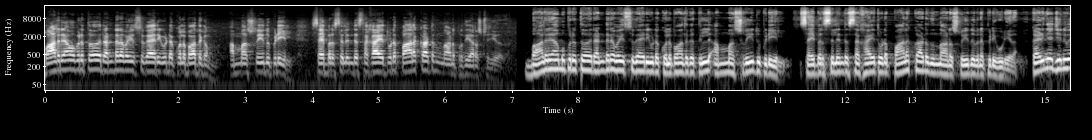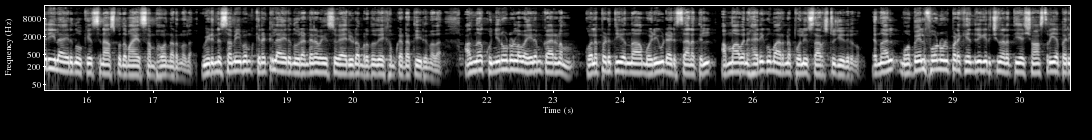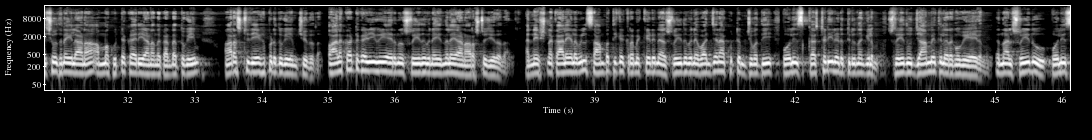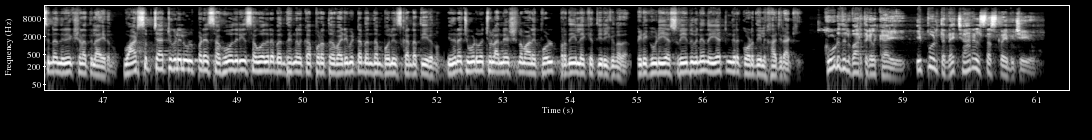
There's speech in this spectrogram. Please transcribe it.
ബാലരാമപുരത്ത് രണ്ടര വയസ്സുകാരിയുടെ കൊലപാതകം അമ്മ ശ്രീതു പിടിയിൽ സൈബർ സെല്ലിന്റെ സഹായത്തോടെ പാലക്കാട്ട് നിന്നാണ് പ്രതി അറസ്റ്റ് ചെയ്തത്. ബാലരാമപുരത്ത് രണ്ടര വയസ്സുകാരിയുടെ കൊലപാതകത്തിൽ അമ്മ ശ്രീതു പിടിയിൽ സൈബർ സെല്ലിന്റെ സഹായത്തോടെ പാലക്കാട് നിന്നാണ് ശ്രീതുവിനെ പിടികൂടിയത്. കഴിഞ്ഞ ജനുവരിയിലായിരുന്നു കേസിനാസ്പദമായ സംഭവം നടന്നത്. വീടിന് സമീപം കിണറ്റിലായിരുന്നു രണ്ടര വയസ്സുകാരിയുടെ മൃതദേഹം കണ്ടെത്തിയിരുന്നത്. അന്ന് കുഞ്ഞിനോടുള്ള വൈരം കാരണം കൊലപ്പെടുത്തിയെന്ന മൊഴിയുടെ അടിസ്ഥാനത്തിൽ അമ്മാവൻ ഹരികുമാറിനെ പോലീസ് അറസ്റ്റ് ചെയ്തിരുന്നു. എന്നാൽ മൊബൈൽ ഫോൺ ഉൾപ്പെടെ കേന്ദ്രീകരിച്ച് നടത്തിയ ശാസ്ത്രീയ പരിശോധനയിലാണ് അമ്മ കുറ്റക്കാരിയാണെന്ന് കണ്ടെത്തുകയും അറസ്റ്റ് രേഖപ്പെടുത്തുകയും ചെയ്തത്. പാലക്കാട്ട് കഴിയുകയായിരുന്നു ശ്രീധുവിനെ ഇന്നലെയാണ് അറസ്റ്റ് ചെയ്തത്. അന്വേഷണ കാലയളവിൽ സാമ്പത്തിക ക്രമക്കേടിന് ശ്രീധുവിനെ വഞ്ചനാ കുറ്റം ചുമത്തി പോലീസ് കസ്റ്റഡിയിലെടുത്തിരുന്നെങ്കിലും ശ്രീധു ജാമ്യത്തിലിറങ്ങുകയായിരുന്നു. എന്നാൽ ശ്രീധു പോലീസിന്റെ നിരീക്ഷണത്തിലായിരുന്നു. വാട്സപ്പ് ചാറ്റുകളിൽ ഉൾപ്പെടെ സഹോദരി സഹോദര ബന്ധങ്ങൾക്കപ്പുറത്ത് വഴിവിട്ട ബന്ധം പോലീസ് കണ്ടെത്തിയിരുന്നു. ഇതിനെ ചുവടുവെച്ചുള്ള അന്വേഷണമാണ് ഇപ്പോൾ പ്രതിയിലേക്ക് എത്തിയിരിക്കുന്നത്. പിടികൂടിയ ശ്രീധുവിനെ നെയ്യാറ്റിൻകര കോടതിയിൽ ഹാജരാക്കി. കൂടുതൽ വാർത്തകൾക്കായി ഇപ്പോൾ തന്നെ ചാനൽ സബ്സ്ക്രൈബ് ചെയ്യൂ.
